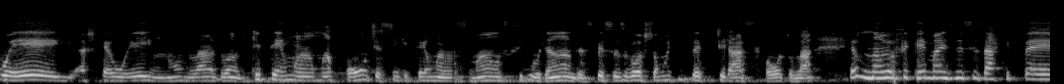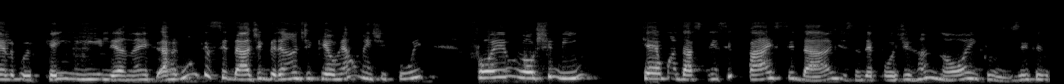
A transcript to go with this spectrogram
Way, acho que é Way o nome lá, do, que tem uma, uma ponte assim, que tem umas mãos segurando, as pessoas gostam muito de tirar as fotos lá. Eu não, eu fiquei mais nesses arquipélagos, fiquei em ilha, né? A única cidade grande que eu realmente fui foi o Ho Chi Minh, que é uma das principais cidades, né? depois de Hanoi, inclusive,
